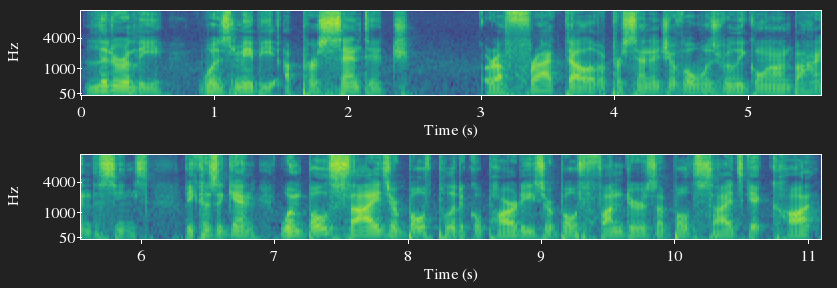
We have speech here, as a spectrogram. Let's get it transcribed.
literally was maybe a percentage or a fractal of a percentage of what was really going on behind the scenes. Because again, when both sides or both political parties or both funders of both sides get caught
